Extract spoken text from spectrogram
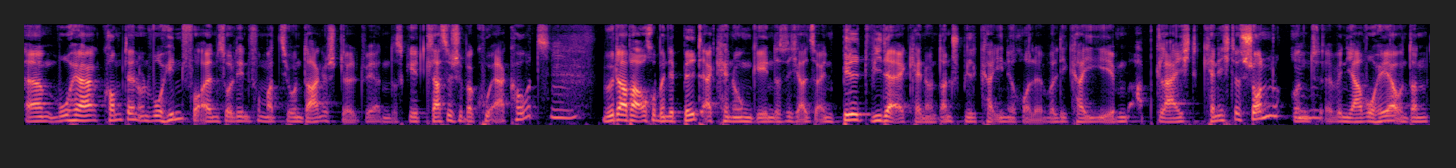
ähm, woher kommt denn und wohin vor allem soll die Information dargestellt werden. Das geht klassisch über QR-Codes, mhm. würde aber auch über eine Bilderkennung gehen, dass ich also ein Bild wiedererkenne und dann spielt KI eine Rolle, weil die KI eben abgleicht, kenne ich das schon und mhm. äh, wenn ja, woher und dann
